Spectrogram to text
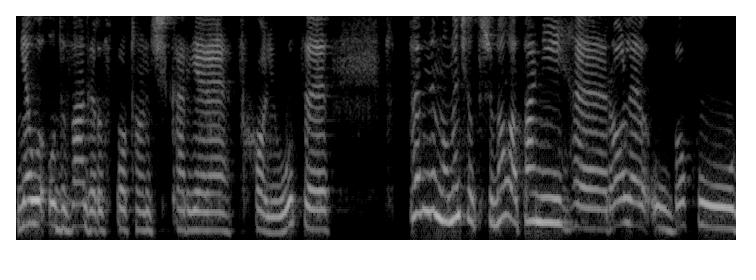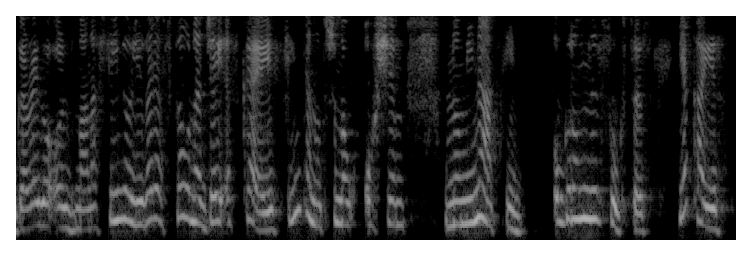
miały odwagę rozpocząć karierę w Hollywood. W pewnym momencie otrzymała Pani e, rolę u boku Gary'ego Oldmana w filmie Olivera Stone'a JFK. Film ten otrzymał 8 nominacji. Ogromny sukces. Jaka jest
